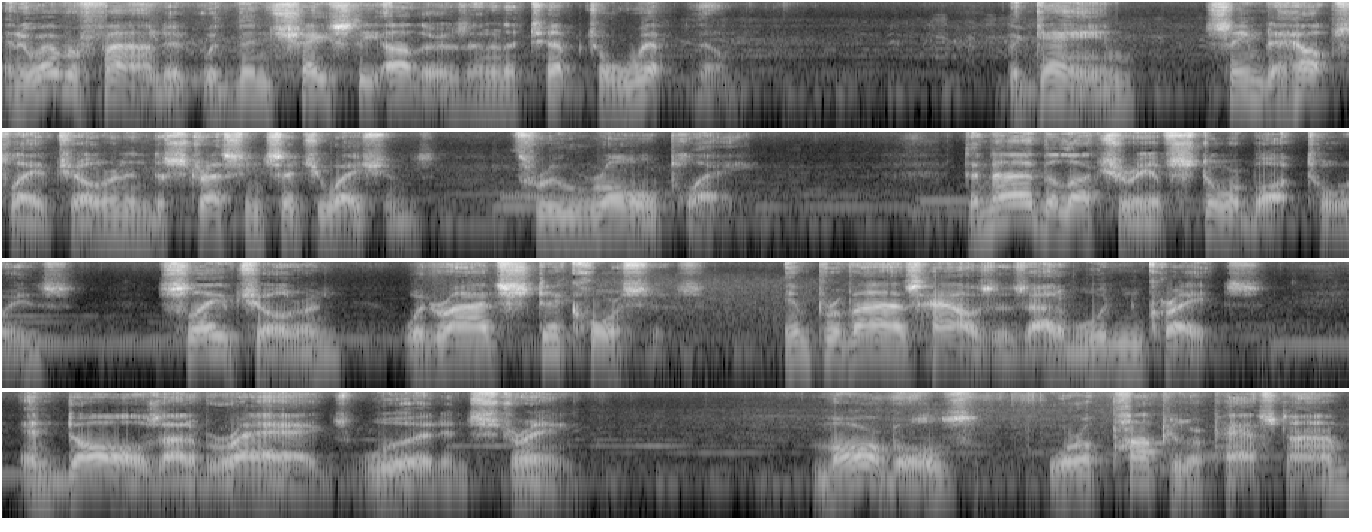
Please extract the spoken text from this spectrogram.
and whoever found it would then chase the others in an attempt to whip them. The game seemed to help slave children in distressing situations through role play. Denied the luxury of store-bought toys, slave children would ride stick horses, improvise houses out of wooden crates, and dolls out of rags, wood, and string. Marbles were a popular pastime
